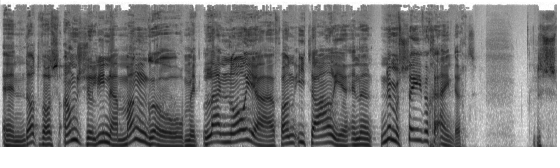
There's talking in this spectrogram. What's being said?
En dat was Angelina Mango met La Noia van Italië. En uh, nummer 7 geëindigd. Dus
